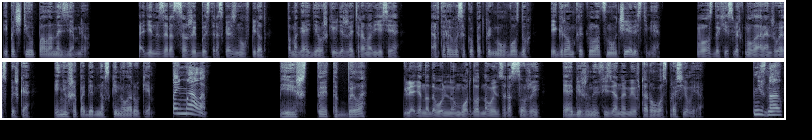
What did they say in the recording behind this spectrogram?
и почти упала на землю. Один из рассожей быстро скользнул вперед, помогая девушке удержать равновесие, а второй высоко подпрыгнул в воздух и громко клацнул челюстями. В воздухе сверкнула оранжевая вспышка, и Нюша победно вскинула руки. «Поймала!» «И что это было?» Глядя на довольную морду одного из рассожей и обиженную физиономию второго, спросил я. «Не знаю»,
